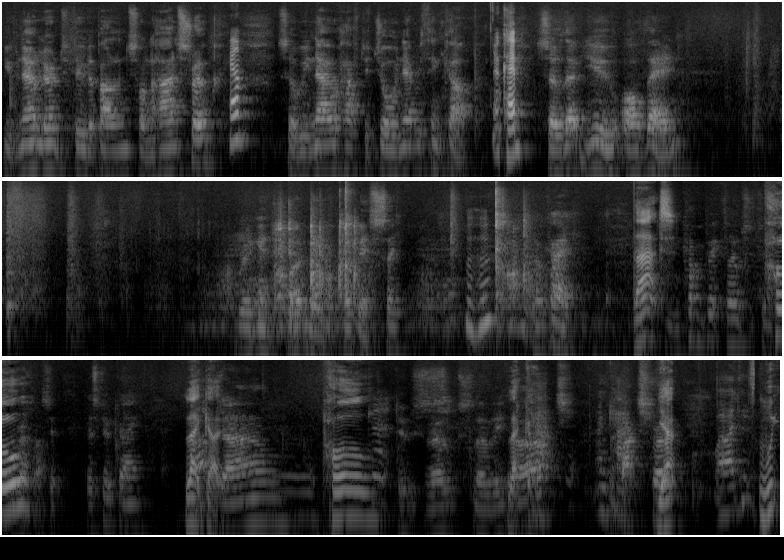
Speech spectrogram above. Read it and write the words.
You've now learned to do the balance on the hand stroke. yep. So we now have to join everything up Okay. so that you are then ringing like me, like this, see? Mm-hmm. Okay. That. Come a bit closer to the Pull. breath, that's it. Let's do it again. Let go. Down, Pull. do it slow, slowly. Let go. And catch. backstroke. Yeah. Well, I didn't We,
